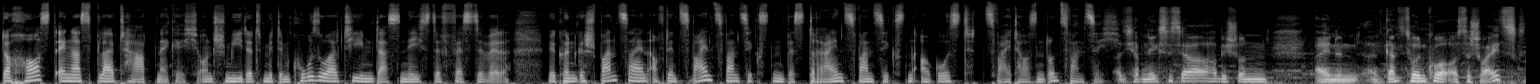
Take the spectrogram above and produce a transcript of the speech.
Doch Horst Engers bleibt hartnäckig und schmiedet mit dem Kosoa-Team das nächste Festival. Wir können gespannt sein auf den 22. bis 23. August 2020. Also ich habe nächstes Jahr habe ich schon einen, einen ganz tollen Chor aus der Schweiz,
